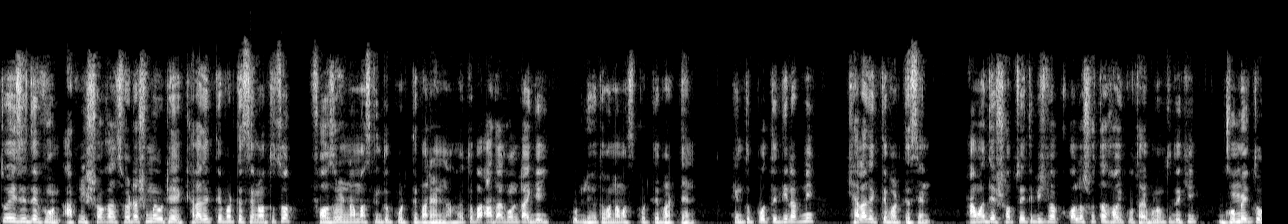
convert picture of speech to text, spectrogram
তো এই যে দেখুন, আপনি সকাল ছয়টার সময় উঠে খেলা দেখতে পারতেছেন, অথচ ফজরের নামাজ কিন্তু পড়তে পারেন না। হয়তো বা আধা ঘণ্টা আগেই উঠলে হয়তো বা নামাজ পড়তে পারতেন। কিন্তু প্রতিদিন আপনি খেলা দেখতে পারতেছেন। আমাদের সবচাইতে বেশিরভাগ অলসতা হয় কোথায় বলুন তো দেখি? ঘুমেই তো।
